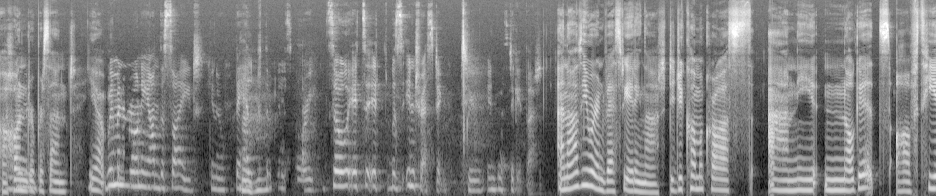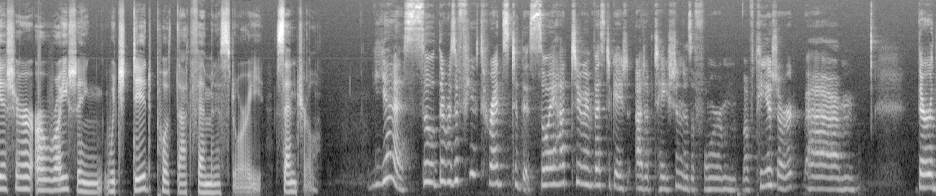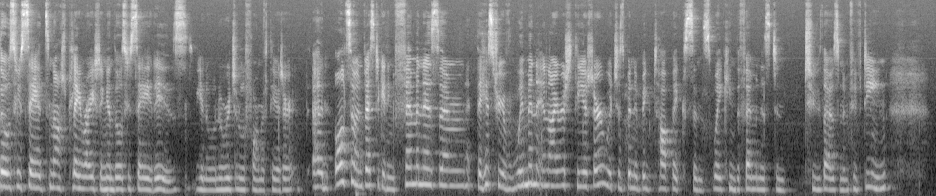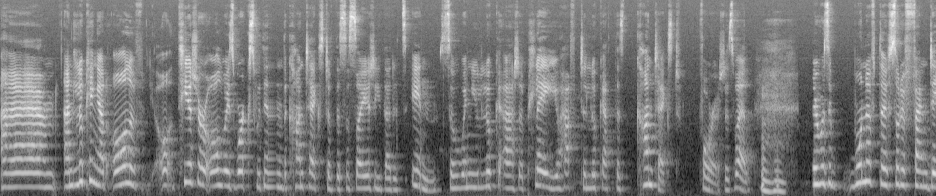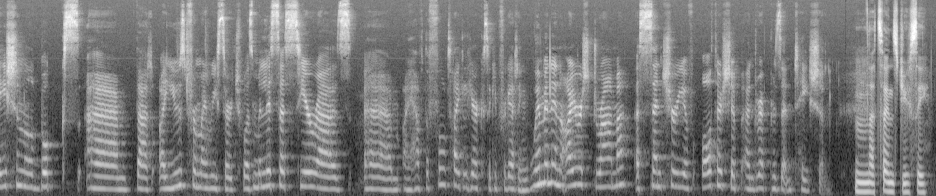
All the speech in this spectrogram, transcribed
A hundred percent. Yeah. Women are only on the side, you know, they help mm-hmm. the male story. So it it was interesting to investigate that. And as you were investigating that, did you come across any nuggets of theatre or writing which did put that feminist story central? Yes, so there was a few threads to this. So I had to investigate adaptation as a form of theatre. Um, there are those who say it's not playwriting and those who say it is, you know, an original form of theatre. And also investigating feminism, the history of women in Irish theatre, which has been a big topic since Waking the Feminist in 2015. Um, and looking at all of theatre always works within the context of the society that it's in. So when you look at a play, you have to look at the context for it as well. Mm-hmm. There was a one of the sort of foundational books um, that I used for my research was Melissa Sihra's. Um, I have the full title here because I keep forgetting. Women in Irish Drama: A Century of Authorship and Representation. Mm, that sounds juicy.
